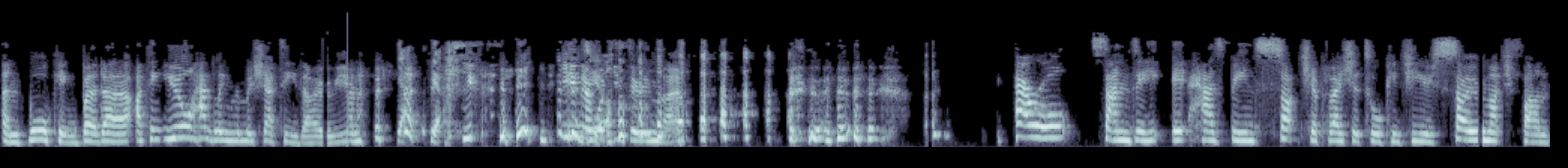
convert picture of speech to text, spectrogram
and walking. But uh, I think you're handling the machete though. You know? Yeah, yeah. you, you know what you're doing there. Karol, Sandy, it has been such a pleasure talking to you. So much fun.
